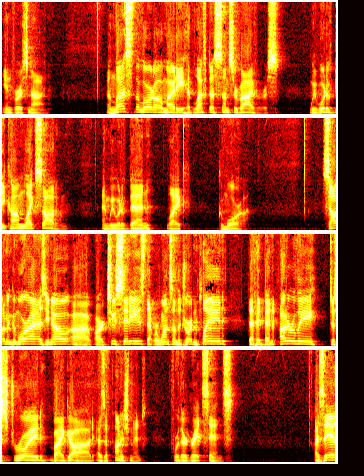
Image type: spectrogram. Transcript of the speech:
in verse 9 Unless the Lord Almighty had left us some survivors, we would have become like Sodom, and we would have been like Gomorrah. Sodom and Gomorrah, as you know, uh, are two cities that were once on the Jordan Plain that had been utterly destroyed by God as a punishment for their great sins. Isaiah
